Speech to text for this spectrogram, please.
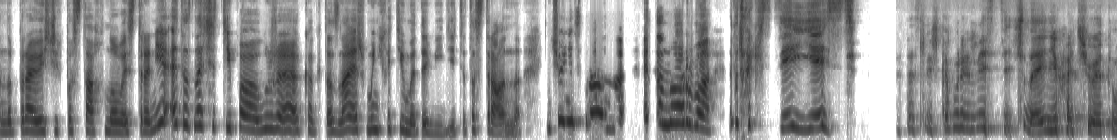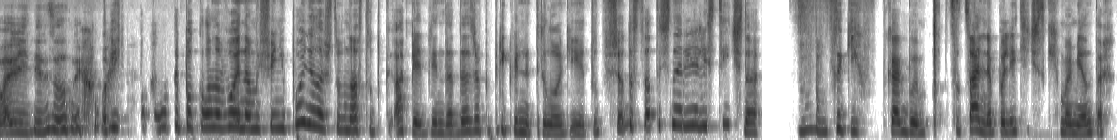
на правящих постах в новой стране, это значит, типа, уже как-то, знаешь, мы не хотим это видеть, это странно. Ничего не странно, это норма, это так все есть. Это слишком реалистично, я не хочу этого видеть, «Звездных войн». Ты по «Клону войнам» еще не поняла, что у нас тут опять, блин, да, даже по приквельной трилогии, тут все достаточно реалистично в таких, как бы, социально-политических моментах.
